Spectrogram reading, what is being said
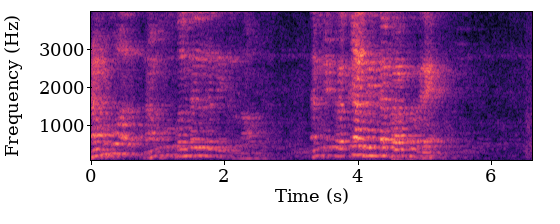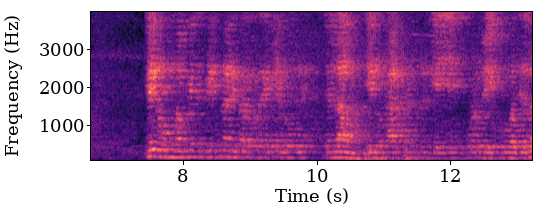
ನಮಗೂ ನಮಗೂ ಗೊಂದಲದಲ್ಲಿದ್ರು ನಾವು. ನಮಗೆ ಸರ್ಕಾರದಿಂದ ಬರ್ತದೆ. ಏನು ನಮಗೆ ಮಿಷನರಿ ಬರ್ತದೆ ಕೆಲವು ಎಲ್ಲ ಏನು ಕಾರ್ಪೆಂಟರ್ಗೆ ಏನು ಕೊಡಬೇಕು, ಅದೆಲ್ಲ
